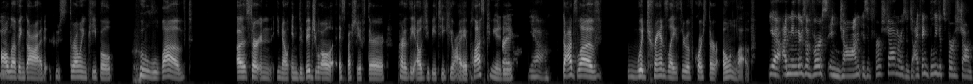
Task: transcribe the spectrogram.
all-loving god who's throwing people who loved a certain you know individual especially if they're part of the lgbtqia plus community. Right. yeah. God's love would translate through of course their own love yeah, I mean, there's a verse in John. Is it First John or is it John? I think believe it's First John,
